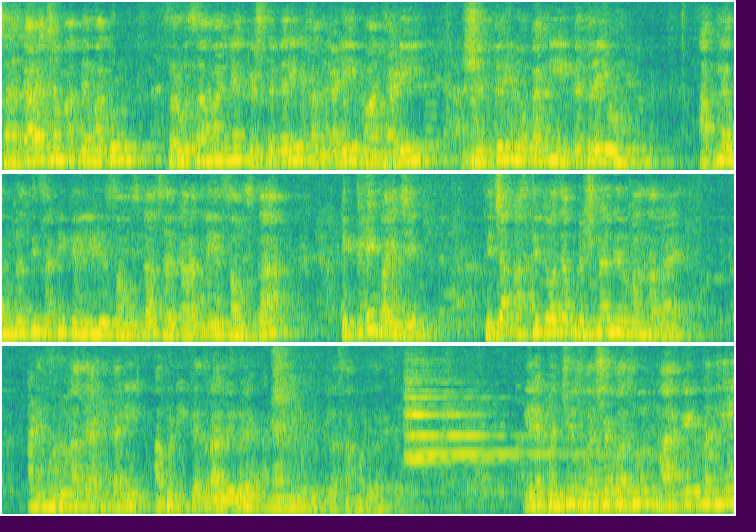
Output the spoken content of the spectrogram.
सहकाराच्या माध्यमातून सर्वसामान्य कष्टकरी हातगाडी माथाडी शेतकरी लोकांनी एकत्र येऊन आपल्या उन्नतीसाठी केलेली ही संस्था सहकारातली ही संस्था टिकली पाहिजे. तिच्या अस्तित्वाचा प्रश्न निर्माण झालाय आणि म्हणून आज या ठिकाणी आपण एकत्र आलेलो आहे आणि निवडणुकीला सामोरं जातो गेल्या पंचवीस वर्षापासून मार्केटमधली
